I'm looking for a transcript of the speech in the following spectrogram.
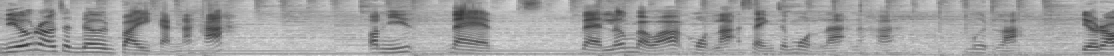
เดี๋ยวเราจะเดินไปกันนะคะ ตอนนี้แดดแดดเริ่มแบบว่าหมดละ แสงจะหมดละนะคะ มืดละ เดี๋ยวเรา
